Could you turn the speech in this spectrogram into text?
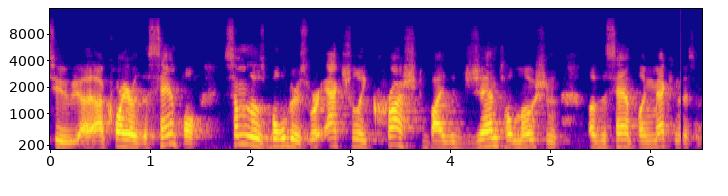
to uh, acquire the sample, some of those boulders were actually crushed by the gentle motion of the sampling mechanism.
